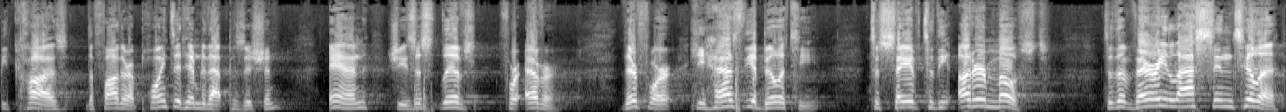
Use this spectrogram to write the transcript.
because the Father appointed him to that position and Jesus lives forever. Therefore, he has the ability to save to the uttermost to the very last scintilla,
